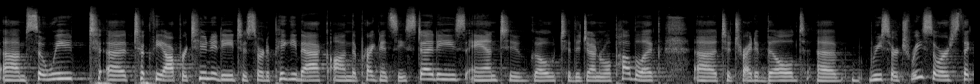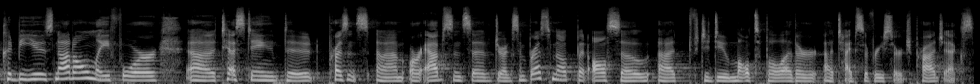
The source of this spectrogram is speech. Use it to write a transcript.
Um, so we t- uh, took the opportunity to sort of piggyback on the pregnancy studies and to go to the general public uh, to try to build a research resource that could be used not only for uh, testing the presence um, or absence of drugs in breast milk, but also uh, to do multiple other uh, types of research projects,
